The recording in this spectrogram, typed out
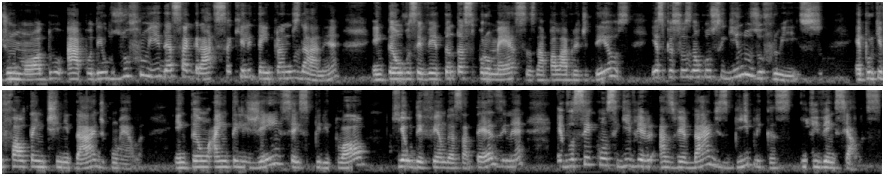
de um modo a poder usufruir dessa graça que ele tem para nos dar, né? Então você vê tantas promessas na palavra de Deus e as pessoas não conseguindo usufruir isso. É porque falta intimidade com ela. Então a inteligência espiritual que eu defendo essa tese, né, é você conseguir ver as verdades bíblicas e vivenciá-las.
